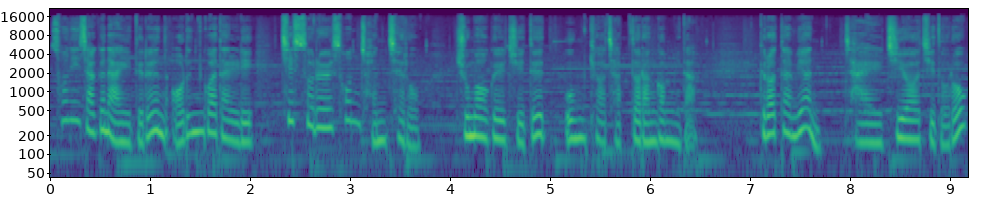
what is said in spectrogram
손이 작은 아이들은 어른과 달리 칫솔을 손 전체로 주먹을 쥐듯 움켜 잡더란 겁니다. 그렇다면 잘 쥐어지도록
